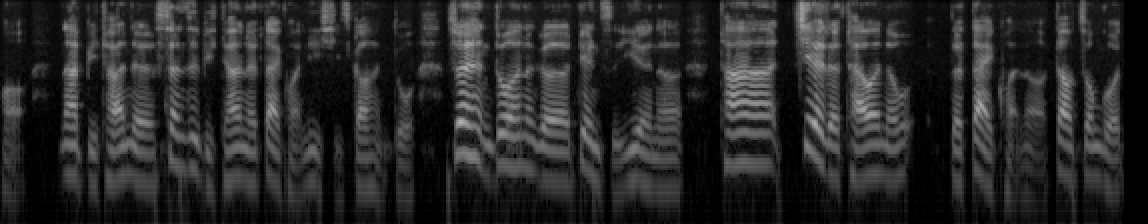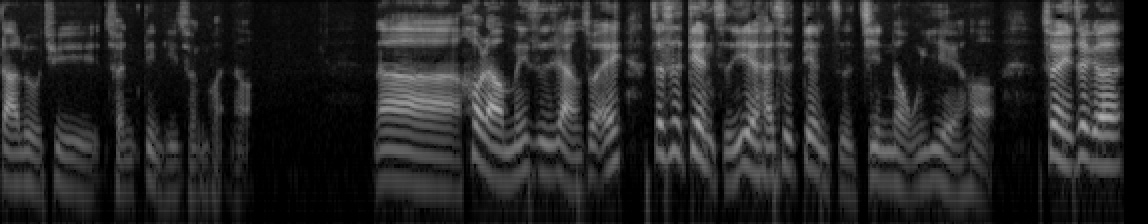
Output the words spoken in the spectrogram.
哦，那比台湾的甚至比台湾的贷款利息高很多，所以很多那个电子业呢，他借了台湾的的贷款哦，到中国大陆去存定期存款哦。那后来我们一直讲说，哎，这是电子业还是电子金融业哈？所以这个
